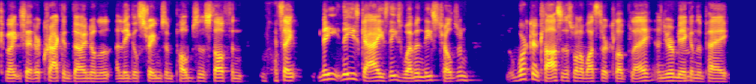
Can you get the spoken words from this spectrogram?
come out and say they're cracking down on illegal streams and pubs and stuff. And it's like the- these guys, these women, these children, working class just want to watch their club play, and you're making them pay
